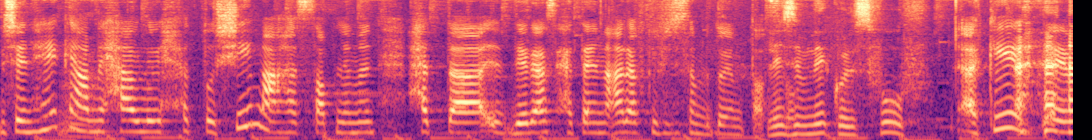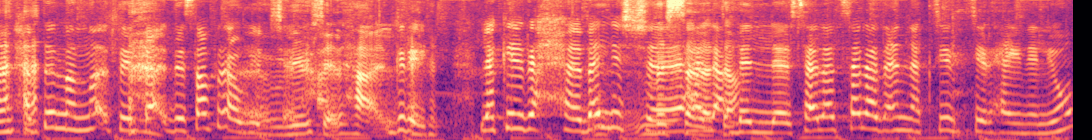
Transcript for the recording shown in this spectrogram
مشان هيك عم يحاولوا يحطوا شيء مع هال supplement حتى دراسة حتى ينعرف كيف الجسم بده يمتصه. لازم ناكل صفوف. أكيد. بنحط لنا نقطه عقده صفراء وبيمشي بيمشي الحال. great لكن رح بلش هلأ بال salad salad عندنا كثير كثير هين اليوم.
